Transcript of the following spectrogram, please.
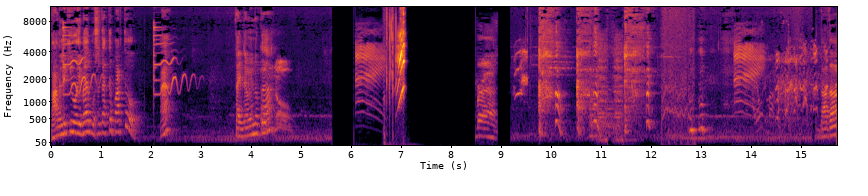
ভাঙলে কি ওইভাবে বসে থাকতে পারতো? হ্যাঁ? তাই না মেনকা? Bruh. দাদা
